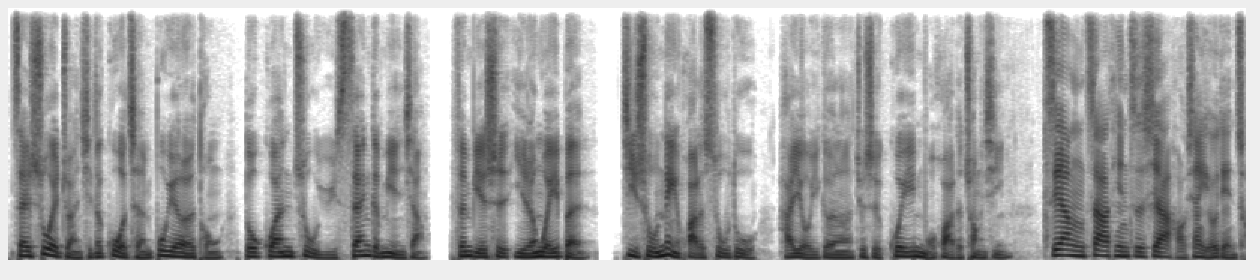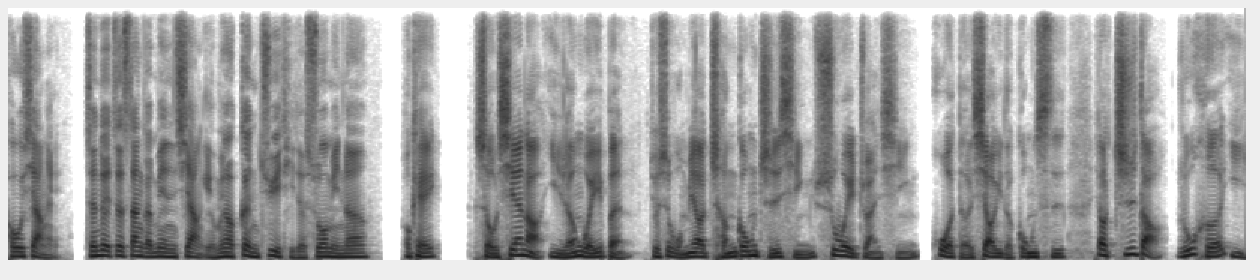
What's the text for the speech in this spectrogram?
在数位转型的过程不约而同都关注于三个面向，分别是以人为本、技术内化的速度，还有一个呢就是规模化的创新。这样乍听之下好像有点抽象诶。针对这三个面向，有没有更具体的说明呢？OK，首先呢，以人为本。就是我们要成功执行数位转型、获得效益的公司，要知道如何以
